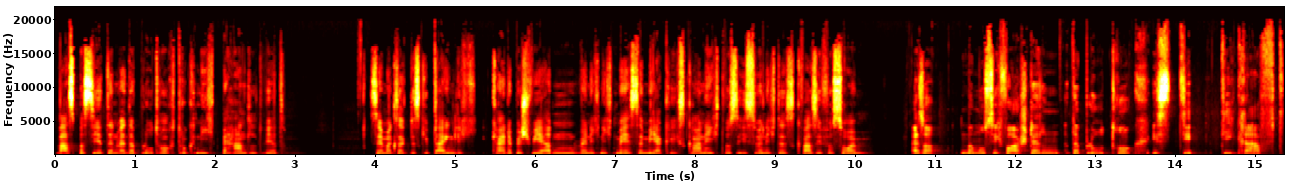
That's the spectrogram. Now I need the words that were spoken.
Was passiert denn, wenn der Bluthochdruck nicht behandelt wird? Sie haben ja gesagt, es gibt eigentlich keine Beschwerden. Wenn ich nicht messe, merke ich es gar nicht. Was ist, wenn ich das quasi versäume? Also man muss sich vorstellen, der Blutdruck ist die, die Kraft,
